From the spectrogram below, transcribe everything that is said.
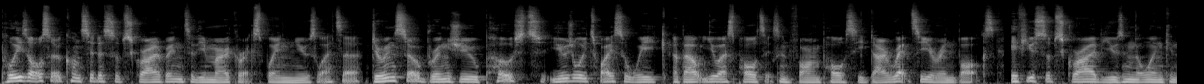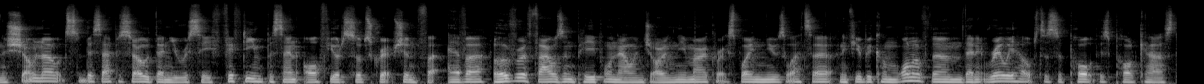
Please also consider subscribing to the America Explained newsletter. Doing so brings you posts, usually twice a week, about US politics and foreign policy direct to your inbox. If you subscribe using the link in the show notes to this episode, then you receive 15% off your subscription forever. Over a thousand people now enjoying the America Explained newsletter and if you become one of them, then it really helps to support this podcast.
